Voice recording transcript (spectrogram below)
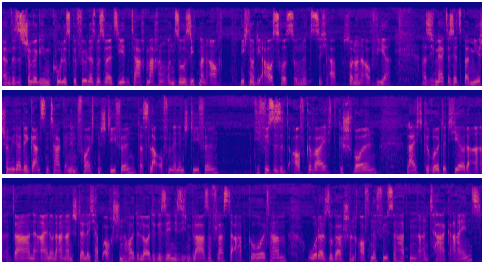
Ähm, das ist schon wirklich ein cooles Gefühl, das müssen wir jetzt jeden Tag machen und so sieht man auch, nicht nur die Ausrüstung nützt sich ab, sondern auch wir. Also ich merke das jetzt bei mir schon wieder, den ganzen Tag in den feuchten Stiefeln, das Laufen in den Stiefeln, die Füße sind aufgeweicht, geschwollen, leicht gerötet hier oder da an der einen oder anderen Stelle. Ich habe auch schon heute Leute gesehen, die sich ein Blasenpflaster abgeholt haben oder sogar schon offene Füße hatten an Tag 1.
